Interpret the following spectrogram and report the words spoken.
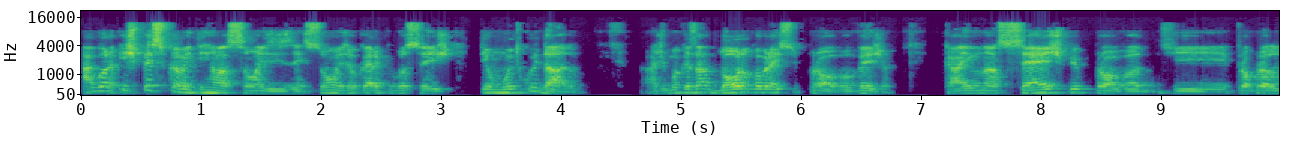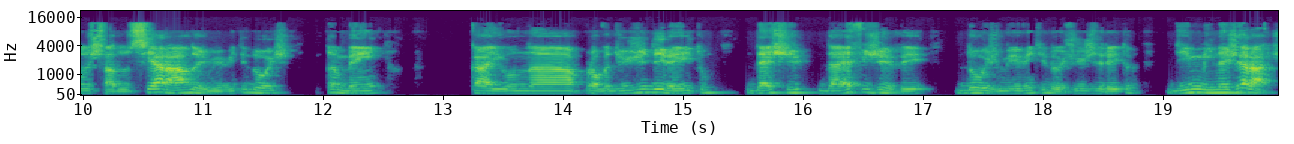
Agora, especificamente em relação às isenções, eu quero que vocês tenham muito cuidado. As bancas adoram cobrar isso de prova. Veja, caiu na CESP, prova de Procurador do Estado do Ceará, 2022, também caiu na prova de Juiz de Direito da FGV 2022, Juiz de Direito de Minas Gerais.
